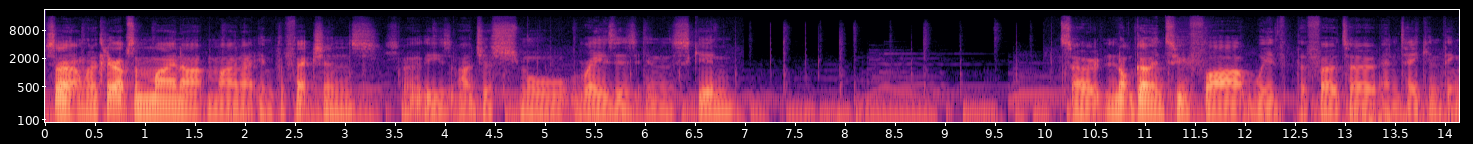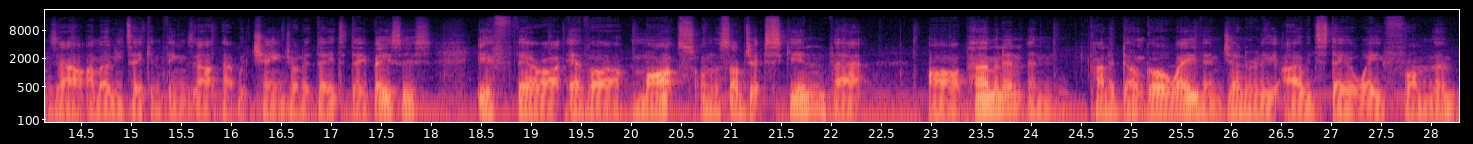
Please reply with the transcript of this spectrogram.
So I'm going to clear up some minor, minor imperfections. So these are just small raises in the skin. So not going too far with the photo and taking things out. I'm only taking things out that would change on a day-to-day -day basis. If there are ever marks on the subject's skin that are permanent and kind of don't go away, then generally I would stay away from them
